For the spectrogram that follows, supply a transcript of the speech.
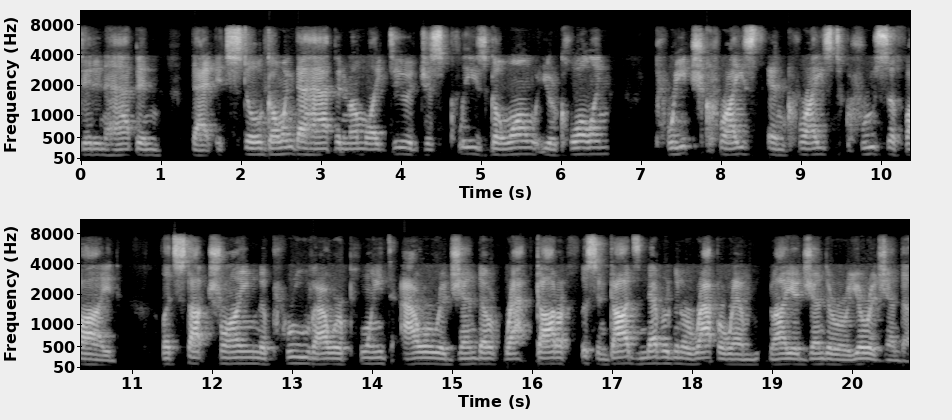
didn't happen, that it's still going to happen. And I'm like, dude, just please go on with your calling. Preach Christ and Christ crucified. Let's stop trying to prove our point, our agenda, wrap God. Listen, God's never going to wrap around my agenda or your agenda.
